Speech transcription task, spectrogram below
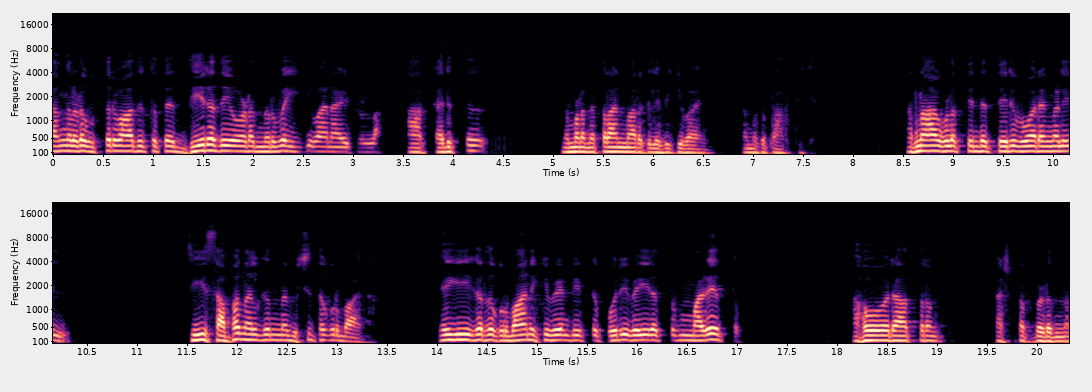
തങ്ങളുടെ ഉത്തരവാദിത്വത്തെ ധീരതയോടെ നിർവഹിക്കുവാനായിട്ടുള്ള ആ കരുത്ത് നമ്മുടെ മെത്രാന്മാർക്ക് ലഭിക്കുവാൻ നമുക്ക് പ്രാർത്ഥിക്കാം. എറണാകുളത്തിന്റെ തെരുവോരങ്ങളിൽ ഈ സഭ നൽകുന്ന വിശുദ്ധ കുർബാന ഏകീകൃത കുർബാനയ്ക്ക് വേണ്ടിയിട്ട് പൊരി വെയിലത്തും മഴയത്തും അഹോരാത്രം കഷ്ടപ്പെടുന്ന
